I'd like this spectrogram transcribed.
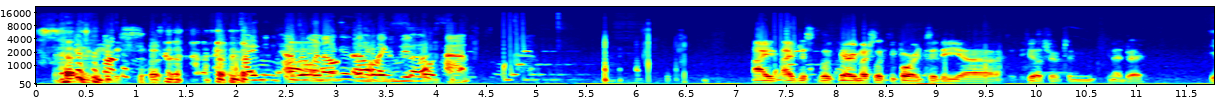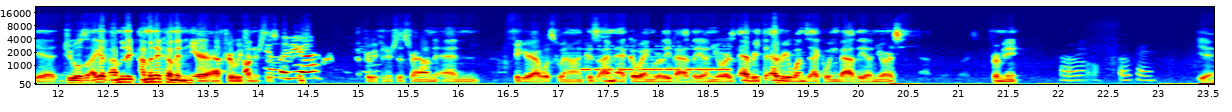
Just, I mean, everyone else has like visual sus. path. I I just look very much looking forward to the uh, field trip to Medbay. Yeah, Jules, I got, I'm gonna I'm gonna come in here after we finish Okay, this Lydia. after we finish this round and figure out what's going on because I'm echoing really badly on yours. Every everyone's echoing badly on yours. For me. Oh, okay. Yeah.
